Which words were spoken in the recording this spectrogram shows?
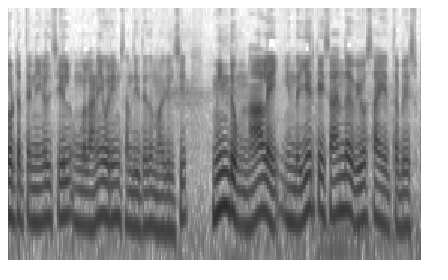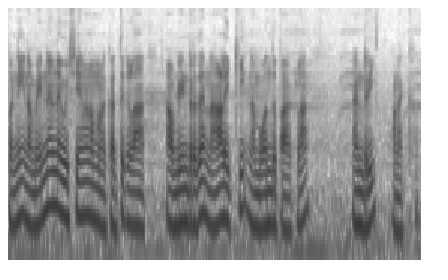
தோட்டத்தின் நிகழ்ச்சியில் உங்கள் அனைவரையும் சந்தித்தது மகிழ்ச்சி. மீண்டும் நாளை இந்த இயற்கை சார்ந்த விவசாயத்தை பேஸ் பண்ணி நம்ம என்னென்ன விஷயங்கள் நம்ம கற்றுக்கலாம் அப்படின்றத நாளைக்கு நம்ம வந்து பார்க்கலாம். நன்றி வணக்கம்.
